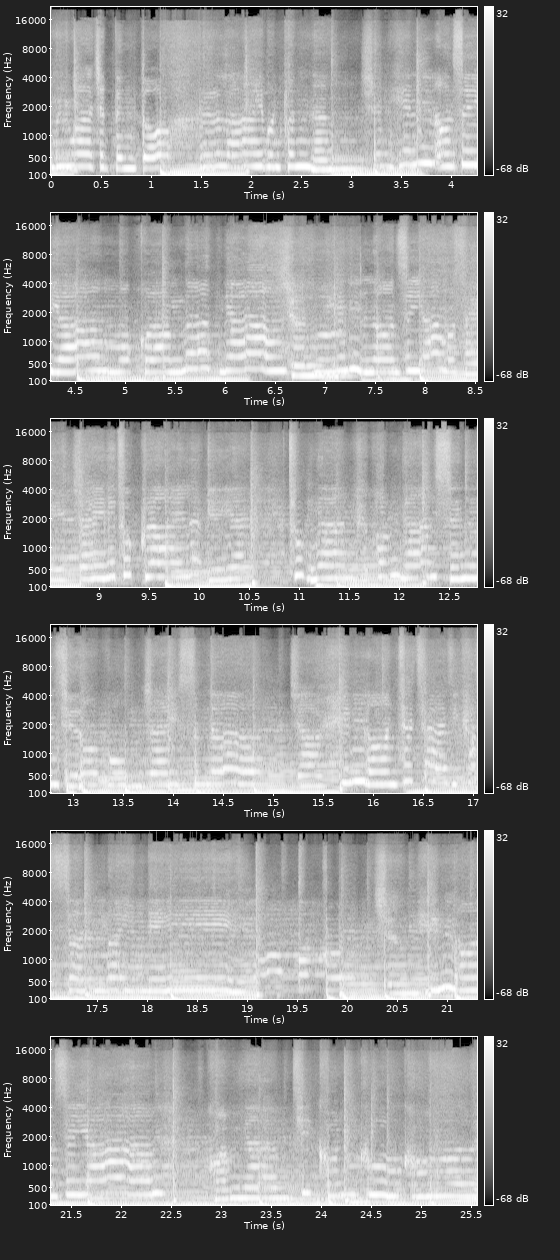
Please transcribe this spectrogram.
ไม่ว่าจะเป็นโต๊ะหรือลายบนผนังฉันเห็นอ่อนสยามมอบความงดงามฉันเห็นอ่อนสยามเราใส่ใจ ทุกงานคือผลงานศิลป์ที่เราภูมิใจเสนอ จากหินออนแท้ๆที่คัดสรรมาอย่างดีฉันหินออนสยาม ความงามที่คุณคู่ควรใน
